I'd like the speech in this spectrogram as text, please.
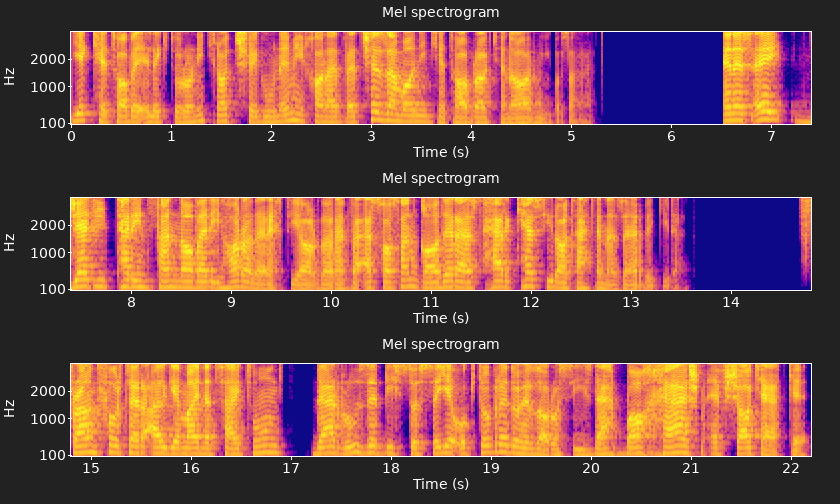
یک کتاب الکترونیک را چگونه می‌خواند و چه زمانی کتاب را کنار می‌گذارد. NSA جدیدترین فناوری ها را در اختیار دارد و اساساً قادر است هر کسی را تحت نظر بگیرد. فرانکفورتر آلگماین سایتونگ در روز 23 اکتبر 2013 با خشم افشا کرد که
